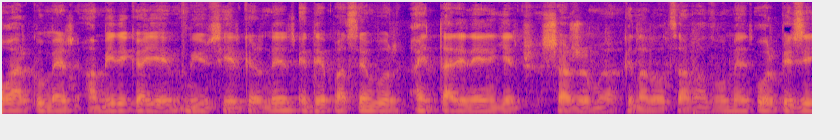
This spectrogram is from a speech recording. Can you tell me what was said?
ուղարկում էր Ամերիկա եւ մյուս երկրներ, դեպ ասեմ, որ այդ տարիներին երբ շարժումը գնալով ծավալվում էր, որպեսզի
